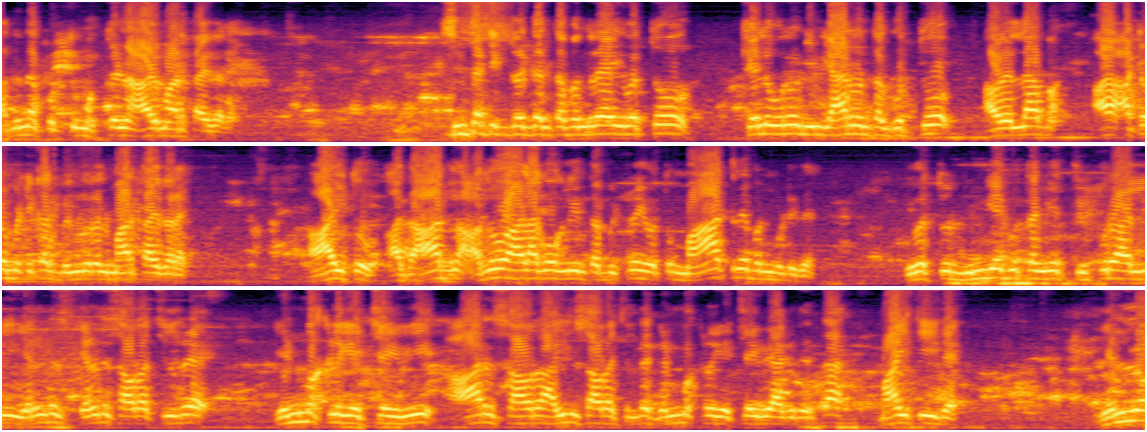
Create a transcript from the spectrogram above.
ಅದನ್ನ ಕೊಟ್ಟು ಮಕ್ಕಳನ್ನ ಹಾಳು ಮಾಡ್ತಾ ಇದ್ದಾರೆ. ಸಿಂಥೆಟಿಕ್ ಡ್ರಗ್ ಅಂತ ಬಂದ್ರೆ ಇವತ್ತು ಕೆಲವರು ನಿಮ್ಗೆ ಯಾರು ಅಂತ ಗೊತ್ತು, ಅವರೆಲ್ಲ ಆಟೋಮೆಟಿಕ್ ಆಗಿ ಬೆಂಗಳೂರಲ್ಲಿ ಮಾಡ್ತಾ ಇದ್ದಾರೆ. ಆಯ್ತು ಅದಾದ ಅದು ಹಾಳಾಗೋಗ್ಲಿ ಅಂತ ಬಿಟ್ರೆ ಇವತ್ತು ಮಾತ್ರೆ ಬಂದ್ಬಿಟ್ಟಿದೆ. ಇವತ್ತು ನಿಮಗೆ ಗೊತ್ತಂಗೆ ತ್ರಿಪುರ ಅಲ್ಲಿ ಎರಡು ಎರಡು ಸಾವಿರ ಚಿಲ್ಲರೆ ಹೆಣ್ಮಕ್ಳಿಗೆ ಎಚ್ ಐ ವಿ ಆರು ಸಾವಿರ, ಐದು ಸಾವಿರ ಚಿಲ್ಲರೆ ಗಂಡು ಮಕ್ಕಳಿಗೆ ಎಚ್ ಐ ವಿ ಆಗಿದೆ ಅಂತ ಮಾಹಿತಿ ಇದೆ. ಎಲ್ಲೋ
